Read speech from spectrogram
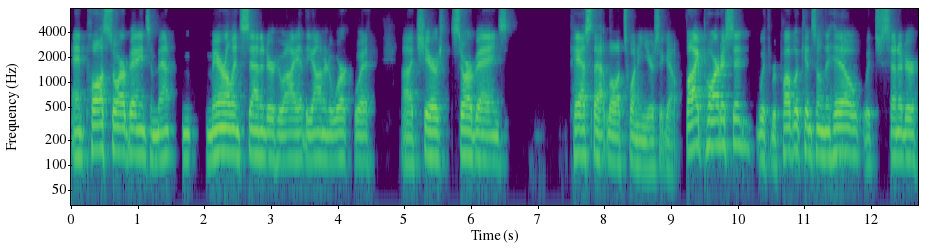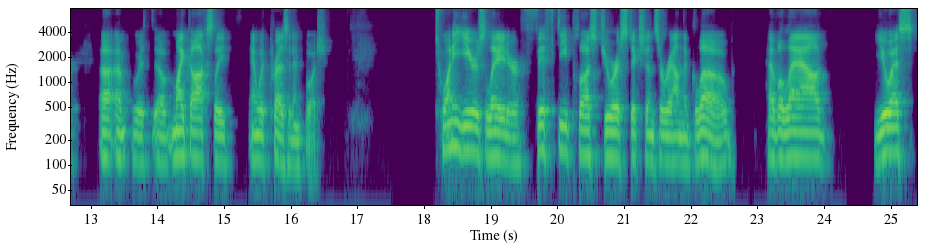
And Paul Sarbanes, a Maryland senator who I had the honor to work with, uh, Chair Sarbanes passed that law 20 years ago. Bipartisan with Republicans on the Hill, with Senator, uh, um, with uh, Mike Oxley, and with President Bush. 20 years later, 50 plus jurisdictions around the globe have allowed US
